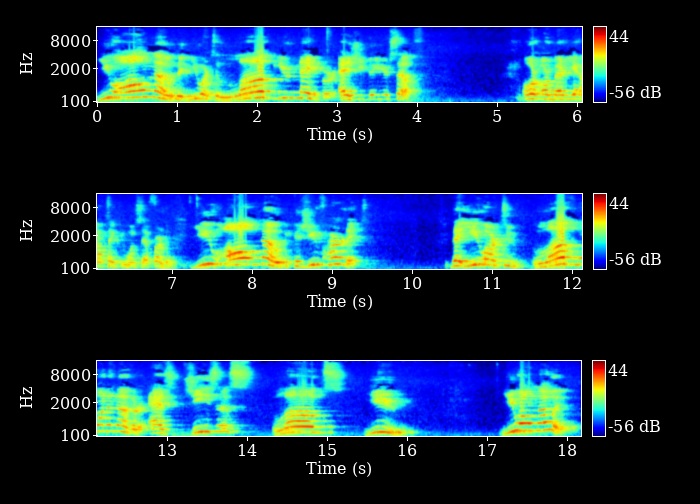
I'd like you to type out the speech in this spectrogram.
you all know that you are to love your neighbor as you do yourself. Or, or better yet, I'll take you one step further. You all know, because you've heard it, that you are to love one another as Jesus loves you. You all know it.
